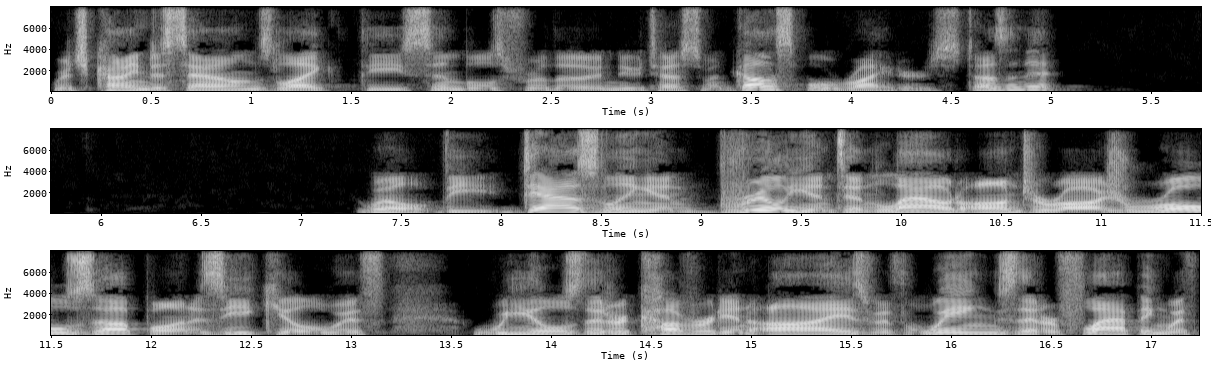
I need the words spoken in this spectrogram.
which kind of sounds like the symbols for the New Testament gospel writers, doesn't it? Well, the dazzling and brilliant and loud entourage rolls up on Ezekiel with wheels that are covered in eyes, with wings that are flapping, with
